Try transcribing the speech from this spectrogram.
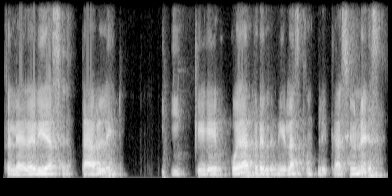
calidad de vida aceptable y que pueda prevenir las complicaciones,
